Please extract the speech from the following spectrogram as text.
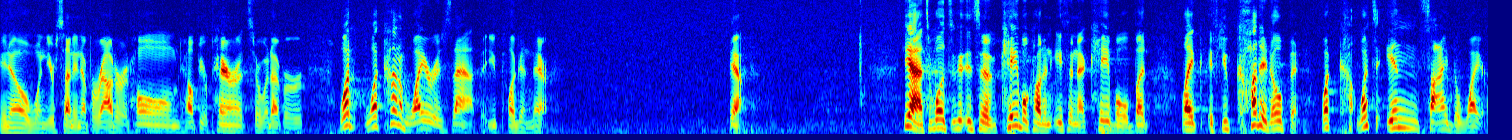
you know, when you're setting up a router at home to help your parents or whatever? What, what kind of wire is that that you plug in there? Yeah. Yeah, it's, well, it's, it's a cable called an ethernet cable, but like if you cut it open, what, what's inside the wire?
